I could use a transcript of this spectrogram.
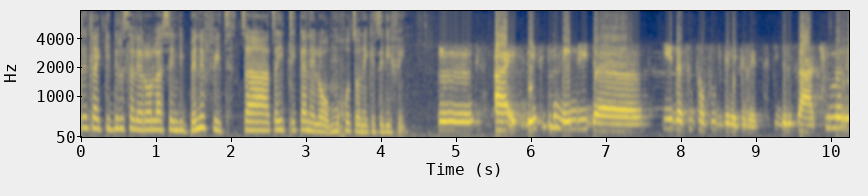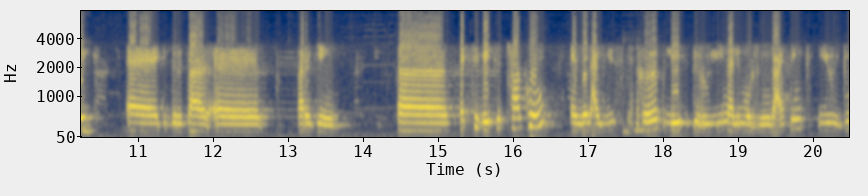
tla ke dirisa lero la seng di benefits tsa tsa itekanelo mo go tsone ke tse di feng? Mm uh it's basically mainly the ke the superfood vinaigrette. Ke dirisa turmeric eh ke dirisa eh uh activated charcoal and then I use herb le spirulina le moringa. I think you do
